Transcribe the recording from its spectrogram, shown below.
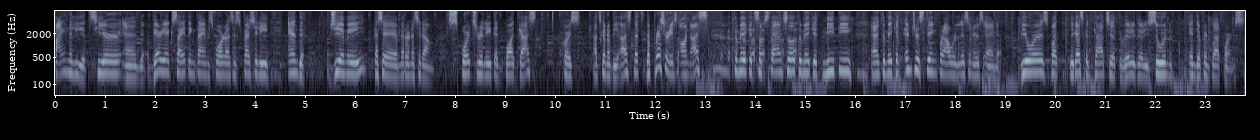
Finally, it's here and very exciting times for us, especially and GMA kasi meron na silang sports-related podcast. Of course, that's gonna be us. That's the pressure is on us to make it substantial, to make it meaty, and to make it interesting for our listeners and viewers. But you guys could catch it very, very soon in different platforms:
